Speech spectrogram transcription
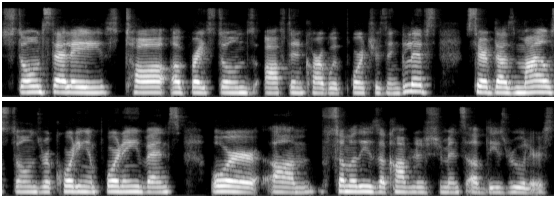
Stone steles, tall, upright stones, often carved with portraits and glyphs, served as milestones recording important events or um, some of these accomplishments of these rulers.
